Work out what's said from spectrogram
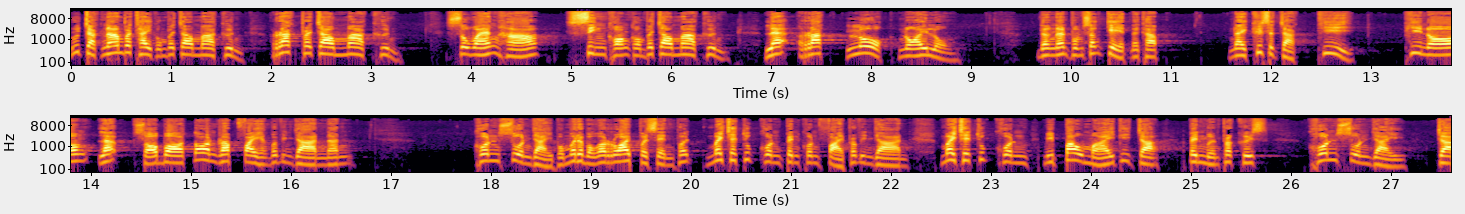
รู้จักน้ำพระทัยของพระเจ้ามากขึ้น รักพระเจ้ามากขึ้นแสวงหาสิ่งของของพระเจ้ามากขึ้น และรักโลกน้อยลง ดังนั้นผมสังเกตนะครับ ในคริสตจักรที่พี่น้องและสอบอต้อนรับไฟแห่งพระวิญญาณนั้น คนส่วนใหญ่ผมไม่ได้บอกว่าร้อยเปอร์เซ็นเพราะไม่ใช่ทุกคนเป็นคนฝ่ายพระวิญญาณ ไม่ใช่ทุกคนมีเป้าหมายที่จะเป็นเหมือนพระคริสต์คนส่วนใหญ่จะ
